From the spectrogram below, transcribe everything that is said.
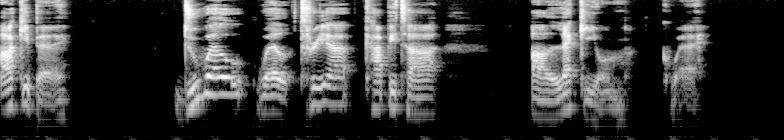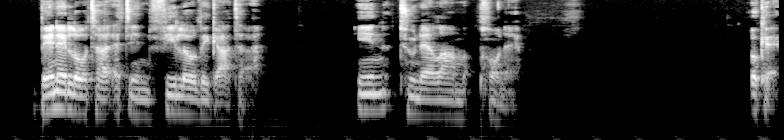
Acipe duo vel tria capita alecium quae. Bene lota et in filo ligata in tunnelam pone. Okay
